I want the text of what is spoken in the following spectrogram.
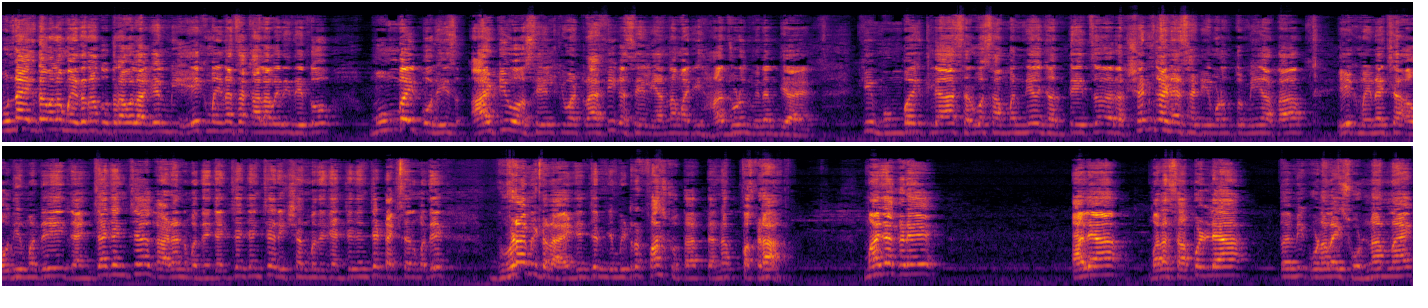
पुन्हा एकदा मला मैदानात उतरावं लागेल. मी एक महिन्याचा कालावधी देतो. मुंबई पोलीस आरटीओ असेल किंवा ट्रॅफिक असेल यांना माझी हात जोडून विनंती आहे की मुंबईतल्या सर्वसामान्य जनतेचं रक्षण करण्यासाठी म्हणून तुम्ही आता एक महिन्याच्या अवधीमध्ये ज्यांच्या ज्यांच्या गाड्यांमध्ये ज्यांच्या ज्यांच्या रिक्षांमध्ये ज्यांच्या ज्यांच्या टॅक्स्यांमध्ये घोडा मीटर आहे ज्यांचे म्हणजे मीटर फास्ट होतात त्यांना पकडा. माझ्याकडे आल्या मला सापडल्या तर मी कोणालाही सोडणार नाही.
